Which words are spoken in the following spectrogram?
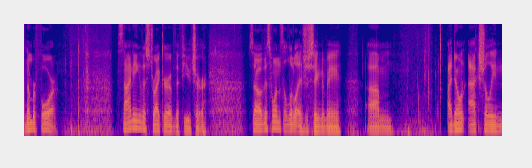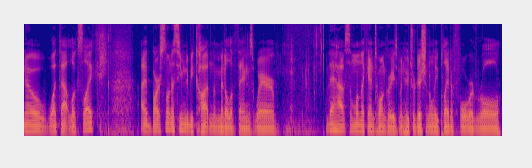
number four, signing the striker of the future. So this one's a little interesting to me. Um, I don't actually know what that looks like. I, Barcelona seem to be caught in the middle of things where they have someone like Antoine Griezmann who traditionally played a forward role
